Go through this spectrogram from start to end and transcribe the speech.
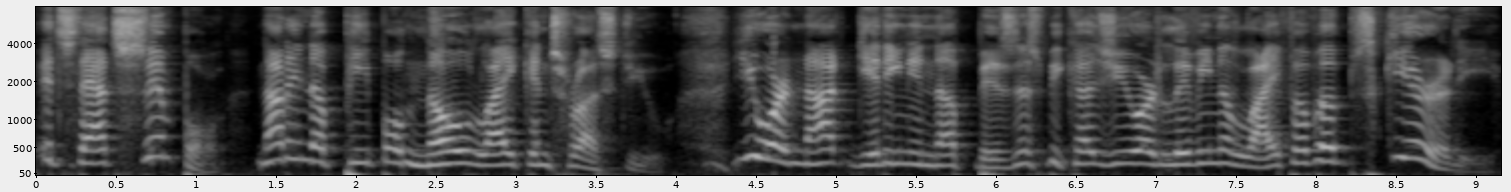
It's that simple. Not enough people know, like, and trust you. You are not getting enough business because you are living a life of obscurity.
